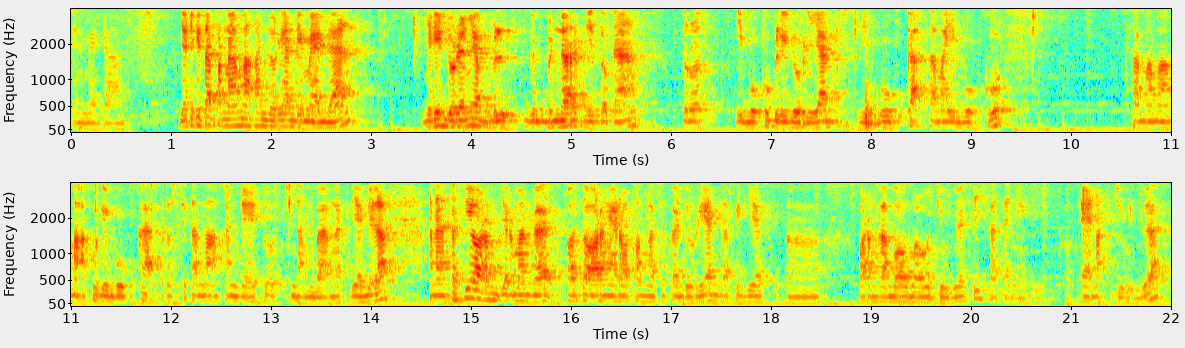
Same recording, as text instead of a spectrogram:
in Medan jadi kita pernah makan durian di Medan jadi duriannya bener gitu kan. Terus ibuku beli durian terus dibuka sama ibuku. Sama mama aku dibuka terus kita makan dia itu senang banget. Dia bilang kenapa sih orang Jerman gak atau orang Eropa nggak suka durian tapi dia eh, orang nggak bau-bau juga sih? Katanya gitu. Enak juga.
